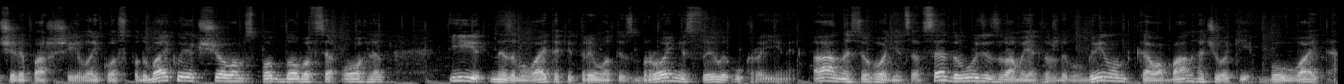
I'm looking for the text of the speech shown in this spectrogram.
черепаший лайкос вподобайку, якщо вам сподобався огляд. І не забувайте підтримувати Збройні Сили України. А на сьогодні це все, друзі. З вами, як завжди, був Грінланд, Кавабанга, чуваки. Бувайте!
